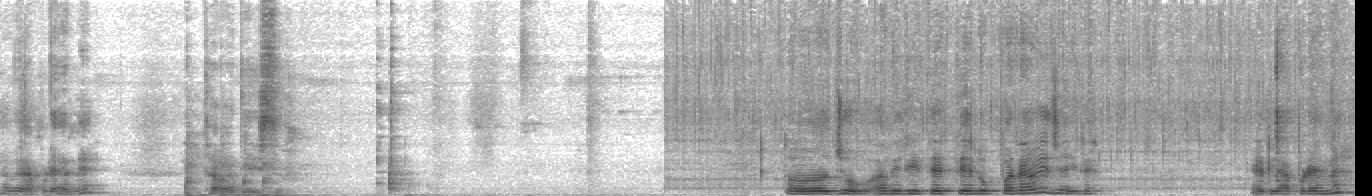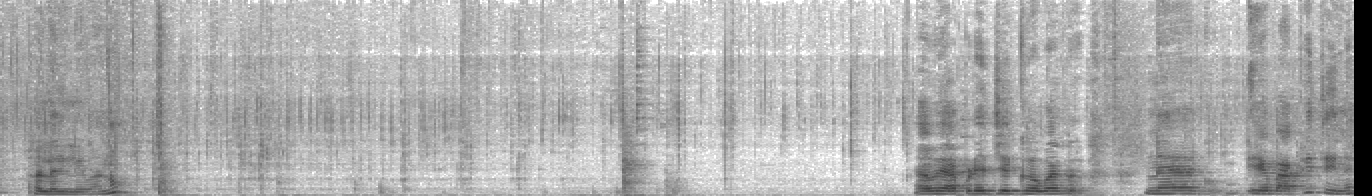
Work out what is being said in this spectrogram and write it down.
હવે આપણે આને થવા દઈશું. તો જો, આવી રીતે તેલ ઉપર આવી જાય ને, એટલે આપણે એને હલાવી લેવાનું. હવે આપણે જે ગવારને એ બાફી હતી ને,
